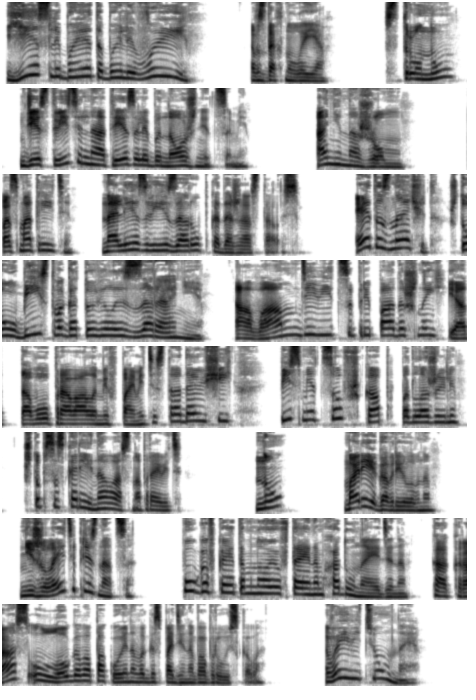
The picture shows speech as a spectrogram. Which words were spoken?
«Если бы это были вы», — вздохнула я, — «струну действительно отрезали бы ножницами, а не ножом. Посмотрите, на лезвии зарубка даже осталась. Это значит, что убийство готовилось заранее, а вам, девицы припадочной и от того провалами в памяти страдающей, письмецо в шкаф подложили, чтоб соскорей на вас направить. Ну, Мария Гавриловна, не желаете признаться? Пуговка эта мною в тайном ходу найдена, как раз у логова покойного господина Бобруйского. Вы ведь умная.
